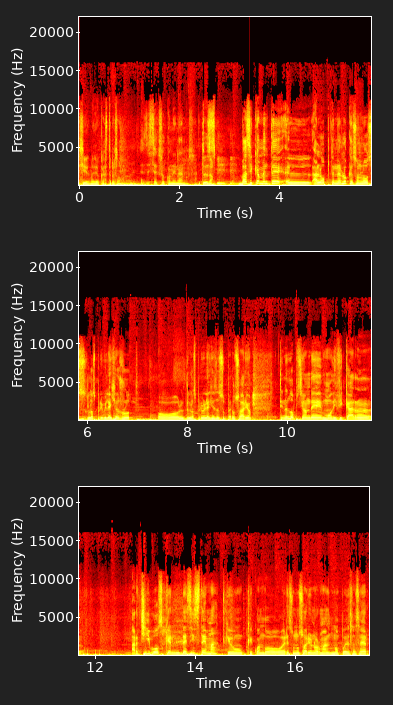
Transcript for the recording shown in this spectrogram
sí, es medio castrozón. Es de sexo con enanos. Entonces, básicamente, el- al obtener lo que son los, los privilegios root o de los privilegios de superusuario, tienes la opción de modificar archivos que, de sistema que, que cuando eres un usuario normal no puedes hacer.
